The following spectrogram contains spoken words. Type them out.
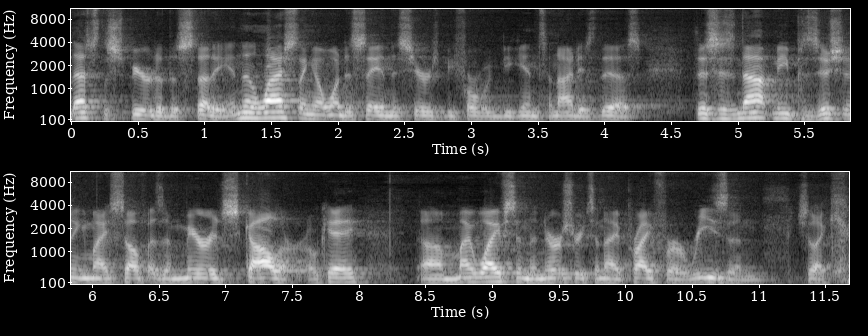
that's the spirit of the study. And then the last thing I wanted to say in the series before we begin tonight is this this is not me positioning myself as a marriage scholar, okay? Um, my wife's in the nursery tonight, probably for a reason. She's like,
